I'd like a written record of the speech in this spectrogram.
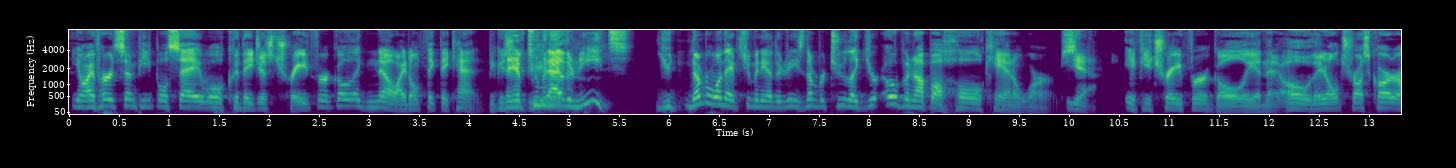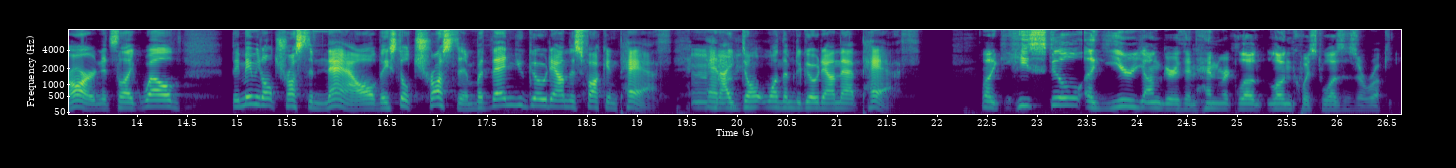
you know, I've heard some people say, "Well, could they just trade for a goal?" Like, no, I don't think they can because They have too many that- other needs. You number one, they have too many other needs. Number two, like you're opening up a whole can of worms. Yeah. if you trade for a goalie and then oh they don't trust Carter Hart and it's like well they maybe don't trust him now they still trust him but then you go down this fucking path and I mm-hmm. don't want them to go down that path. Like he's still a year younger than Henrik Lund- Lundqvist was as a rookie.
